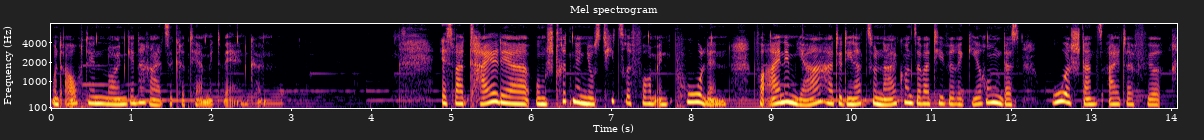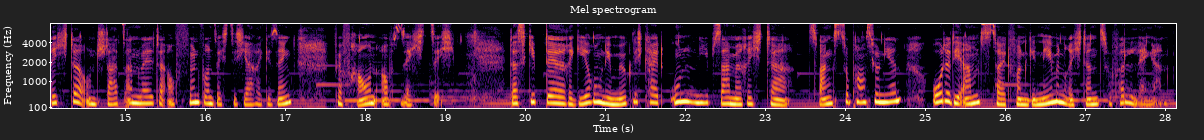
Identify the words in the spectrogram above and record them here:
und auch den neuen Generalsekretär mitwählen können. Es war Teil der umstrittenen Justizreform in Polen. Vor einem Jahr hatte die nationalkonservative Regierung das Ruhestandsalter für Richter und Staatsanwälte auf 65 Jahre gesenkt, für Frauen auf 60. Das gibt der Regierung die Möglichkeit, unliebsame Richter zwangs zu pensionieren oder die Amtszeit von genehmen Richtern zu verlängern.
